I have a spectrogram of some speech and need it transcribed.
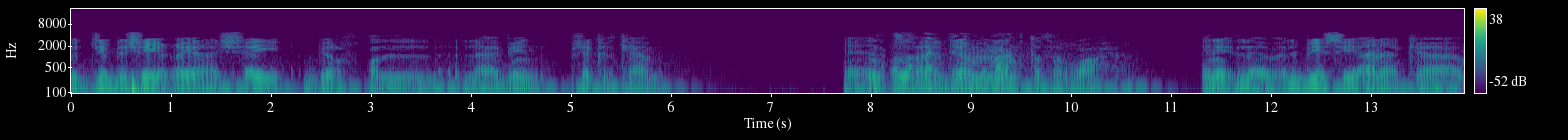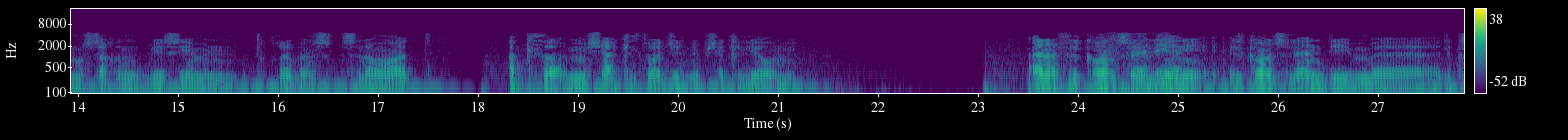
بتجيب لي شيء غير هالشيء بيرفض اللاعبين بشكل كامل. يعني انت خارج من. منطقة الراحة. يعني ال- ال PC أنا كمستخدم PC من تقريبا ست سنوات أكثر مشاكل تواجهني بشكل يومي. أنا في ال console. يعني ال console عندي الاكس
